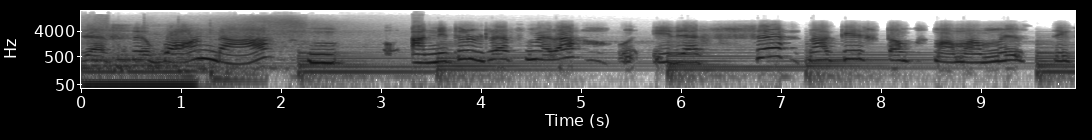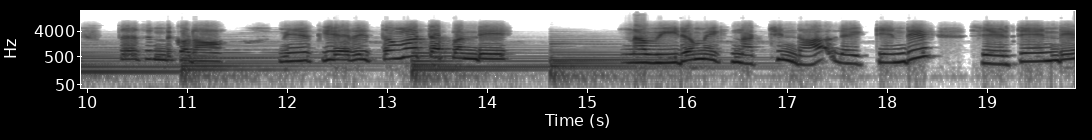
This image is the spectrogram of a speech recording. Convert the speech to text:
డ్రెస్ బాగుందా? ఉమ్, డ్రెస్ మీద ఈ డ్రెస్ నాకు ఇష్టం. మా మమ్మీ తీసేసింది కదా. మీకు ఏది ఇష్టమో చెప్పండి? నా వీడియో మీకు నచ్చిందా? లైక్ చేయండి షేర్ చేయండి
